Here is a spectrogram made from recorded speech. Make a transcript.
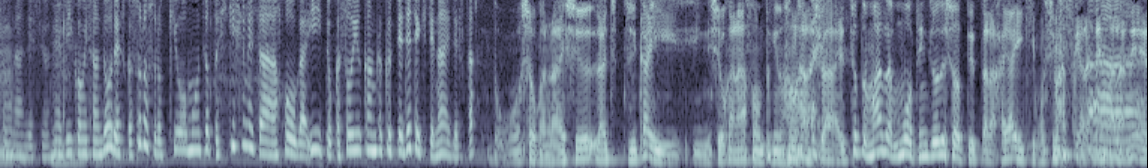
そうなんですよね。ビーコミさん、どうですか、そろそろ気をもうちょっと引き締めた方がいいとか、そういう感覚って出てきてないですか？どうしようかな、来週、来次回にしようかな、その時の 話は。ちょっとまだもう天井でしょうって言ったら早い気もしますからね、まだね、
